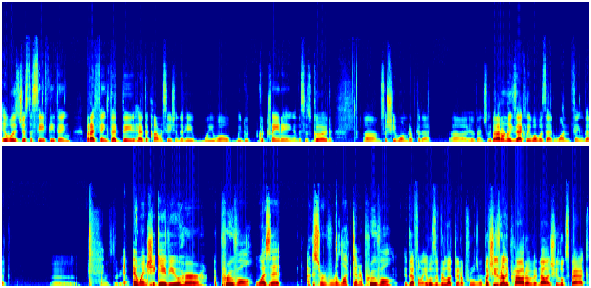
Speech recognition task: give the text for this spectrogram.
it was just a safety thing. But I think that they had the conversation that hey, we will we do good training and this is good. Um, so she warmed up to that uh, eventually. But I don't know exactly what was that one thing that uh, her. Yeah. And when she gave you her approval, was it a sort of reluctant approval? It definitely it was a reluctant approval, but she's really proud of it now that she looks back.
